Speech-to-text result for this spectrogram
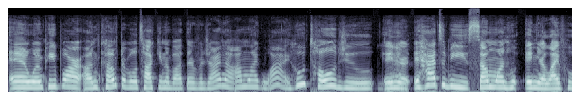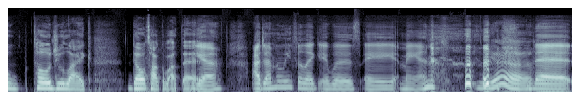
and when people are uncomfortable talking about their vagina, I'm like, why? Who told you in your it had to be someone who in your life who told you like don't talk about that. yeah. I definitely feel like it was a man Yeah. that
